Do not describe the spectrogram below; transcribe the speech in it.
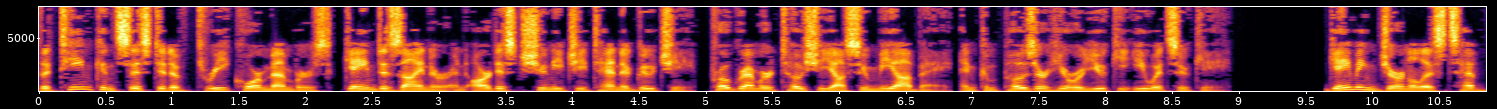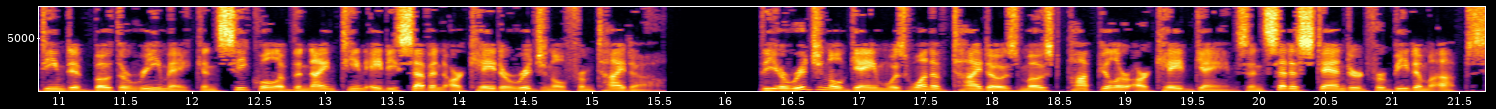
The team consisted of three core members, game designer and artist Shunichi Taniguchi, programmer Toshiyasu Miyabe, and composer Hiroyuki Iwatsuki. Gaming journalists have deemed it both a remake and sequel of the 1987 arcade original from Taito. The original game was one of Taito's most popular arcade games and set a standard for beat 'em ups.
